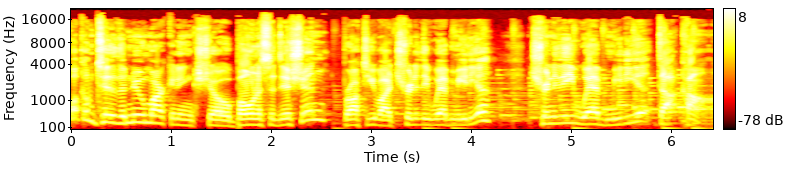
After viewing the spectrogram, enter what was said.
Welcome to the new marketing show bonus edition brought to you by Trinity Web Media, trinitywebmedia.com.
